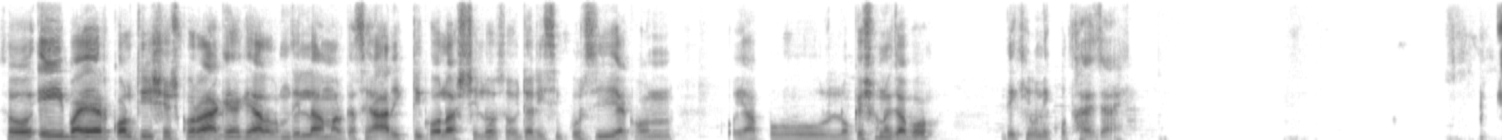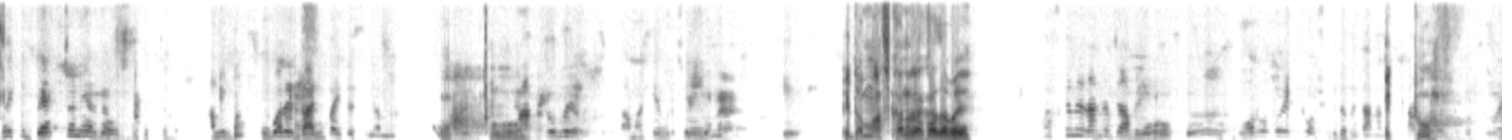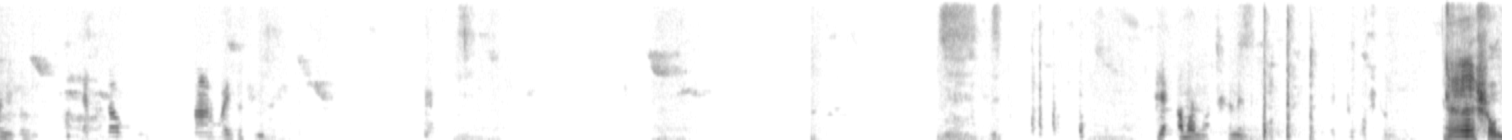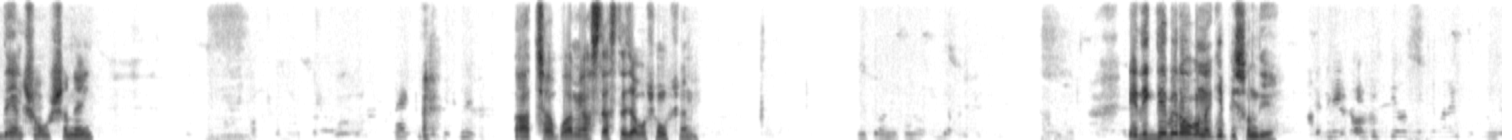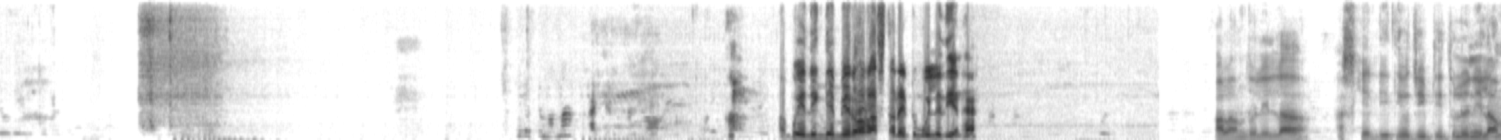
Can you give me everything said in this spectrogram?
সো এই ভাইয়ার কলটি শেষ করার আগে আগে আলহামদুলিল্লাহ আমার কাছে আরেকটি কল আসছিল। সো ওইটা রিসিভ করছি। এখন ওই আপুর লোকেশনে যাব। দেখি উনি কোথায় যায়। একটু ব্যাগটা নেওয়ার ব্যবস্থা করতে হবে। আমি উবারের গাড়ি পাইতেছিলাম না। ও। আমাকে হচ্ছে এটা মাঝখানে রাখা যাবে? রাখা যাবে। বড় তো। একটু অসুবিধা হবে দাঁড়ান। একটু। করে পাইতেছি হ্যাঁ আমার মাঝখানে। একটু কষ্ট হ্যাঁ সব দেন সমস্যা নেই। আচ্ছা আপু আমি আস্তে আস্তে যাব সমস্যা নেই। এদিক দিয়ে বের হব নাকি পিছন দিয়ে? আপু, এদিক দিয়ে বের হওয়ার রাস্তাটা একটু বলে দিয়েন হ্যাঁ? আলহামদুলিল্লাহ, আজকে দ্বিতীয় ট্রিপটি তুলে নিলাম।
